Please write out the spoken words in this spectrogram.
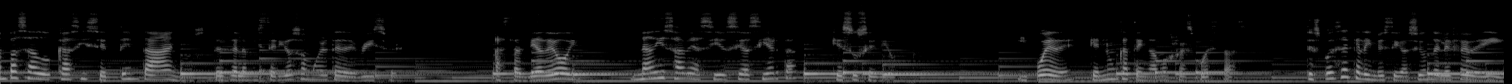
Han pasado casi 70 años desde la misteriosa muerte de Reeser. Hasta el día de hoy, nadie sabe a ciencia cierta qué sucedió. Y puede que nunca tengamos respuestas. Después de que la investigación del FBI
